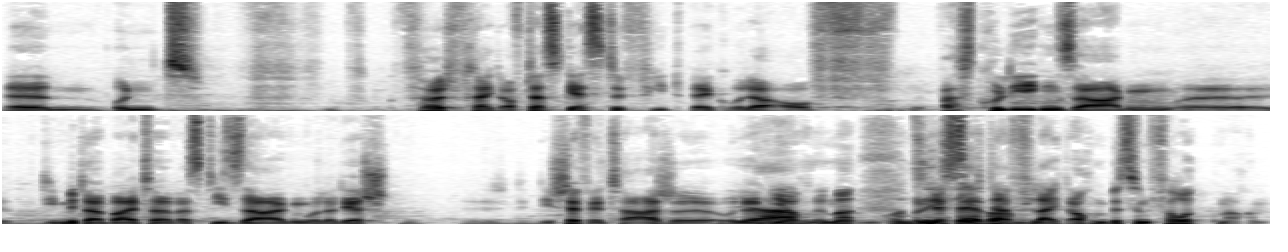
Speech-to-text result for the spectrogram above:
Ähm, und hört vielleicht auf das Gästefeedback oder auf was Kollegen sagen, äh, die Mitarbeiter, was die sagen oder der die Chefetage oder ja, wie auch immer und, und lässt selber. sich da vielleicht auch ein bisschen verrückt machen.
